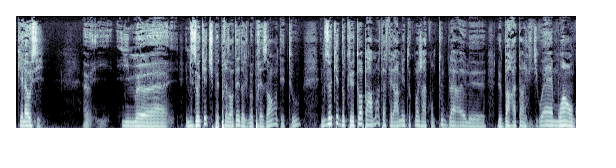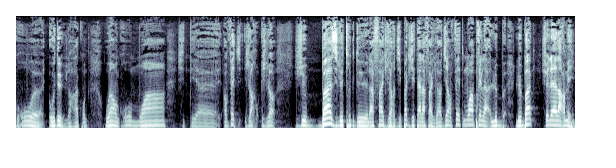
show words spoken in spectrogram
qui est là aussi. Euh, il me, il me dit ok tu peux te présenter donc je me présente et tout il me dit ok donc euh, toi apparemment tu as fait l'armée donc moi je raconte tout le le, le baratin. Je lui dis ouais moi en gros euh, aux deux je leur raconte. Ouais en gros moi j'étais euh, en fait genre je leur je base le truc de la fac. Je leur dis pas que j'étais à la fac. Je leur dis en fait, moi après la, le, le bac, je suis allé à l'armée.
